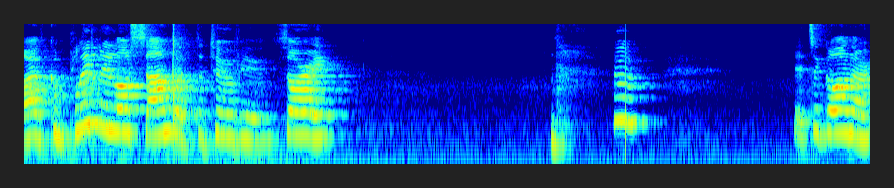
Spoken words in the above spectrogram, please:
I've completely lost sound with the two of you. Sorry. it's a goner.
